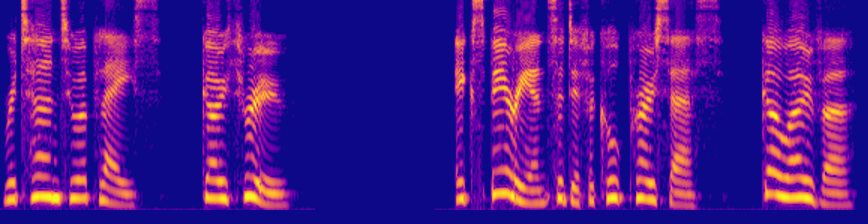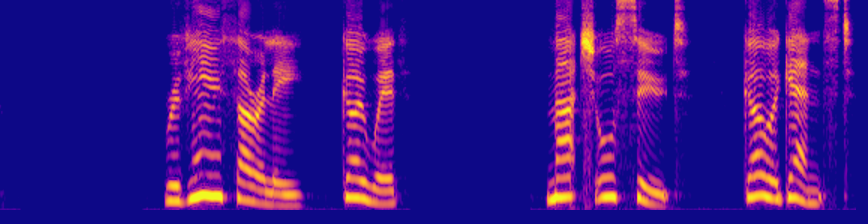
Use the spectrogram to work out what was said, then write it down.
Return to a place. Go through. Experience a difficult process. Go over. Review thoroughly. Go with. Match or suit. Go against.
